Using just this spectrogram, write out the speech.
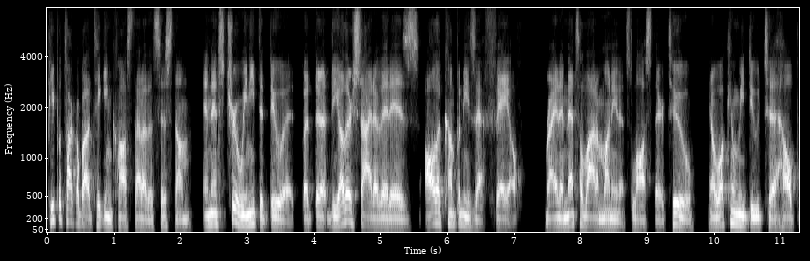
people talk about taking costs out of the system, and that's true. We need to do it, but the the other side of it is all the companies that fail, right? And that's a lot of money that's lost there too. You know, what can we do to help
